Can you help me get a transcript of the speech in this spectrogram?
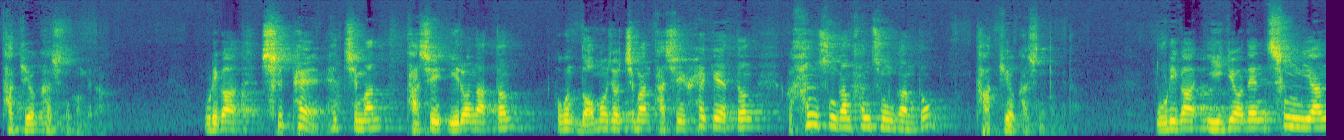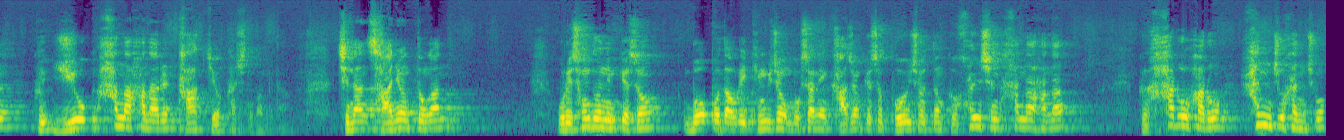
다 기억하시는 겁니다. 우리가 실패했지만 다시 일어났던 혹은 넘어졌지만 다시 회개했던 그 한순간 한순간도 다 기억하시는 겁니다. 우리가 이겨낸 승리한 그 유혹 하나하나를 다 기억하시는 겁니다. 지난 4년 동안 우리 성도님께서 무엇보다 우리 김기정 목사님 가정께서 보여주셨던 그 헌신 하나하나, 그 하루하루, 한 주 한 주,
